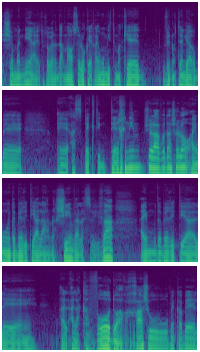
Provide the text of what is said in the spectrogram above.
שמניע את אותו בן אדם? מה עושה לו כיף? האם הוא מתמקד ונותן לי הרבה אה, אספקטים טכניים של העבודה שלו? האם הוא מדבר איתי על האנשים ועל הסביבה? האם הוא מדבר איתי על, אה, על, על הכבוד או הערכה שהוא מקבל?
